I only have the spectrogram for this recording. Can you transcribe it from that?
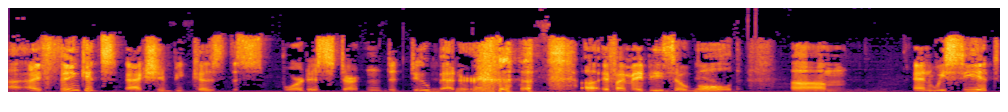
I think it's actually because the sport is starting to do better, uh, if I may be so bold. Um, and we see it,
